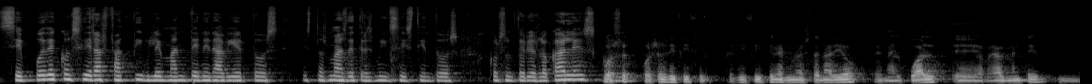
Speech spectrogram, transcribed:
¿Se puede considerar factible mantener abiertos estos más de 3.600 consultorios locales? Pues, pues, es difícil. Es difícil en un escenario en el cual eh, realmente mm,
